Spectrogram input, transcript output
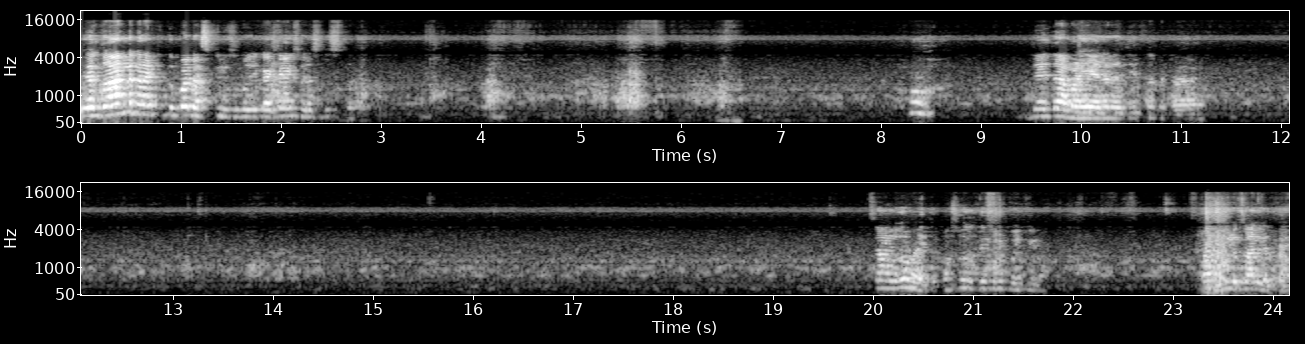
एकदा आणलं का नाही पन्नास किलोचं? म्हणजे काय टेन्शनच दिसतं जय जांभळा यायला लागते इतका व्हायचं चांगलं गहू आहे पण सदतीस रुपये किलो. पाच किलो चालले ते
